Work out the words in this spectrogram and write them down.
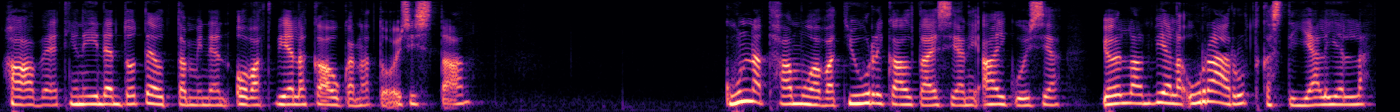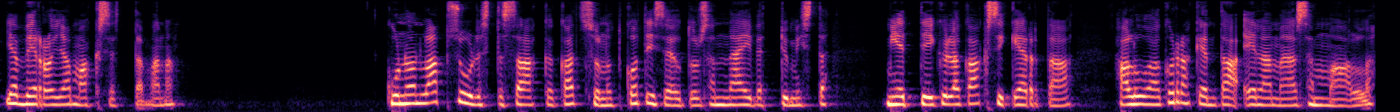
Haaveet ja niiden toteuttaminen ovat vielä kaukana toisistaan. Kunnat hamuavat juurikaltaisiani aikuisia, joilla on vielä uraa rutkasti jäljellä ja veroja maksettavana – kun on lapsuudesta saakka katsonut kotiseutunsa näivettymistä, miettii kyllä kaksi kertaa, haluaako rakentaa elämäänsä maalla.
